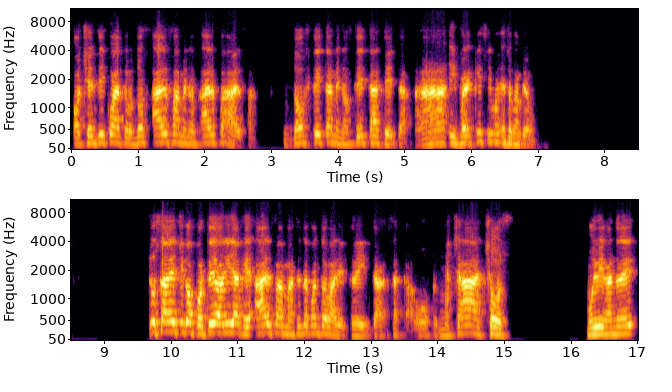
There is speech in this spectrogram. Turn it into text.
84, 2 alfa menos alfa, alfa. 2 teta menos teta, teta. Ah, ¿y por qué hicimos eso, campeón? Tú sabes, chicos, por teoría que alfa más teta, ¿cuánto vale? 30. Se acabó, muchachos. Muy bien, André.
